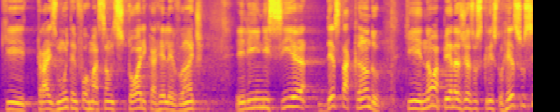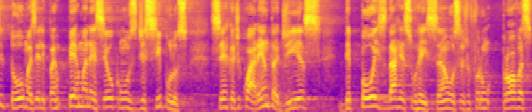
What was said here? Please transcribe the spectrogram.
que traz muita informação histórica relevante ele inicia destacando que não apenas Jesus Cristo ressuscitou, mas ele permaneceu com os discípulos cerca de 40 dias depois da ressurreição, ou seja, foram provas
